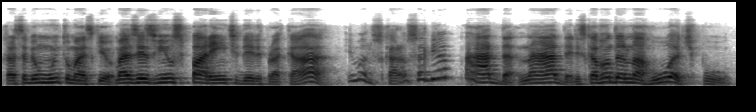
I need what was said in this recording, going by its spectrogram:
Os caras sabiam muito mais que eu. Mas às vezes vinham os parentes dele pra cá e, mano, os caras não sabiam nada, nada. Eles ficavam andando na rua, tipo,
